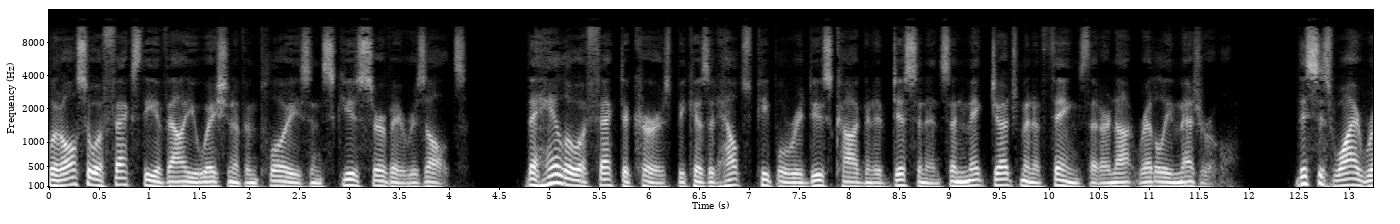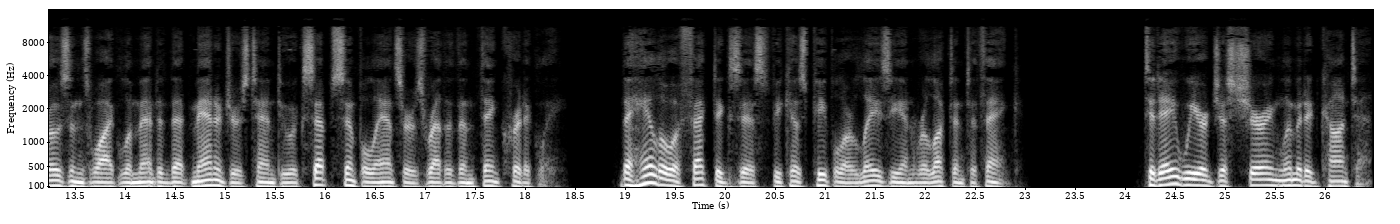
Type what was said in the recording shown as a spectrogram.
but also affects the evaluation of employees and skews survey results. The halo effect occurs because it helps people reduce cognitive dissonance and make judgment of things that are not readily measurable. This is why Rosenzweig lamented that managers tend to accept simple answers rather than think critically. The halo effect exists because people are lazy and reluctant to think. Today we are just sharing limited content.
